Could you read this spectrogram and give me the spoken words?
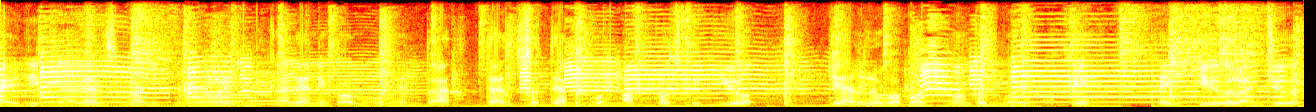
ID kalian sama nickname kalian di kolom komentar. Dan setiap gue upload video jangan lupa buat nonton boy oke? Okay? Thank you lanjut.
